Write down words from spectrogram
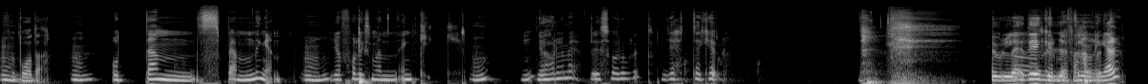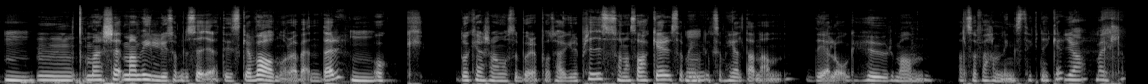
Mm. för båda. Mm. Och den spänningen, Mm. jag får liksom en, en kick. Mm. Jag håller med. Det är så roligt. Jättekul. Kul, det är kul med förhandlingar. Mm. Mm, man, man vill ju som du säger att det ska vara några vänder Mm. och då kanske man måste börja på ett högre pris sådana saker som är en Mm. liksom helt annan dialog hur man alltså förhandlingstekniker Ja, verkligen.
